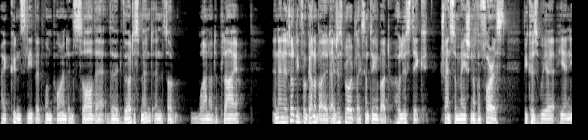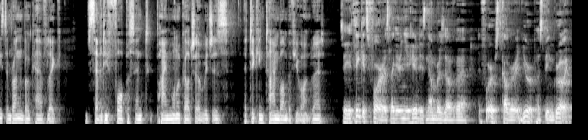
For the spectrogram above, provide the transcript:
I couldn't sleep at one point and saw the, the advertisement and thought, why not apply? And then I totally forgot about it. I just wrote like something about holistic transformation of a forest because we're here in Eastern Brandenburg have like 74% pine monoculture, which is a ticking time bomb, if you want, right? So you think it's forest, like when you hear these numbers of uh, the forest cover in Europe has been growing.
